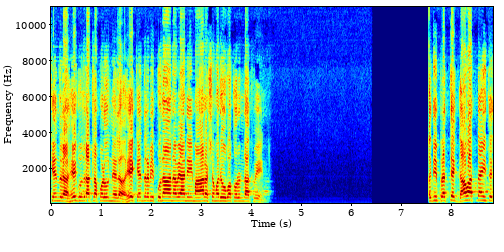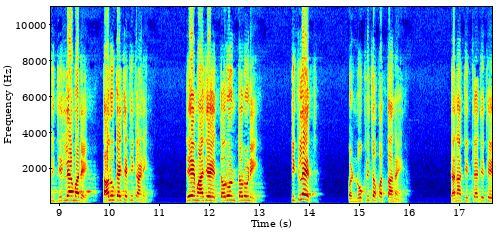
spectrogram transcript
केंद्र हे गुजरातला पळून नेलं. हे केंद्र मी पुन्हा नव्याने महाराष्ट्रामध्ये उभं करून दाखवेन. अगदी प्रत्येक गावात नाही तरी जिल्ह्यामध्ये तालुक्याच्या ठिकाणी. जे माझे तरुण तरुणी टिकलेत पण नोकरीचा पत्ता नाही. त्यांना तिथल्या तिथे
